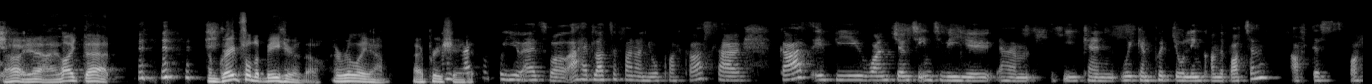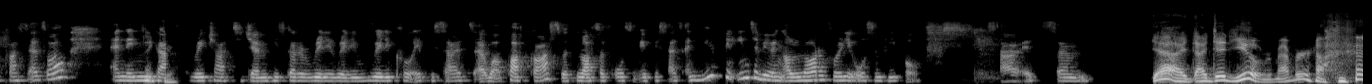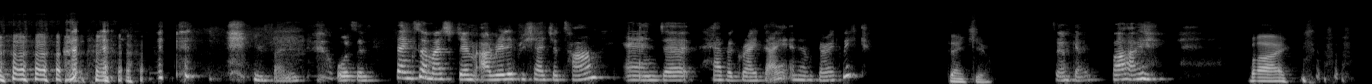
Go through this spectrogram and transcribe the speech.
Oh, yeah, I like that. I'm grateful to be here, though. I really am. I appreciate it. for you as well. I had lots of fun on your podcast. So, guys, if you want Jim to interview you, um, he can. We can put your link on the bottom of this podcast as well, and then you Thank guys you. can reach out to Jim. He's got a really, really, really cool episode. Uh, well, podcast with lots of awesome episodes, and you've been interviewing a lot of really awesome people. So it's um. Yeah, I, I did you, remember? You're funny. Awesome. Thanks so much, Jim. I really appreciate your time and uh, have a great day and have a great week. Thank you. Okay. Bye. Bye.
